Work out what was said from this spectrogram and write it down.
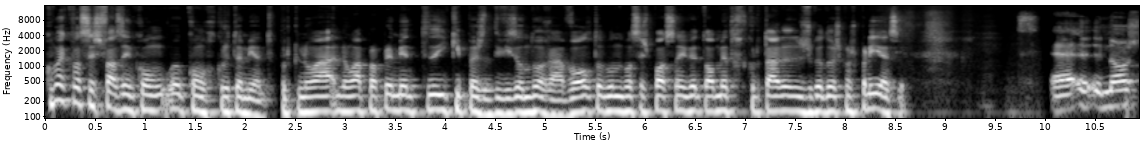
como é que vocês fazem com, com o recrutamento? Porque não há, não há propriamente equipas de divisão de honra à volta onde vocês possam eventualmente recrutar jogadores com experiência. É, nós,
